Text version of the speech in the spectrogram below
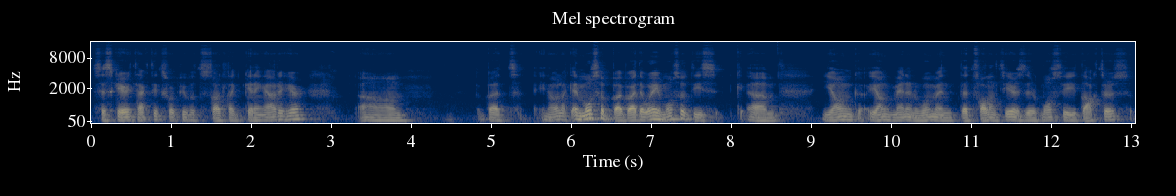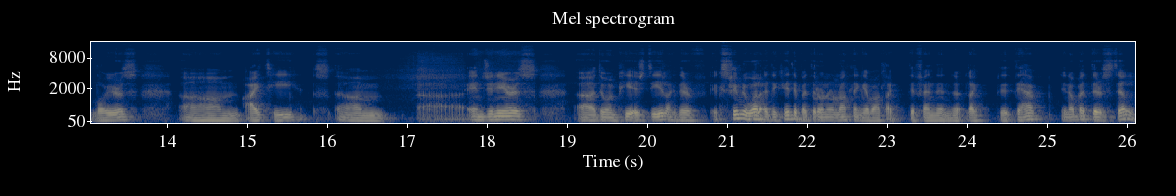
it's a scary tactics for people to start like getting out of here. Um, but you know, like and most of by, by the way, most of these um, young young men and women that volunteers, they're mostly doctors, lawyers, um, IT, um, uh, engineers. Uh, doing PhD, like they're extremely well educated, but they don't know nothing about like defending. Like they have, you know, but they're still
